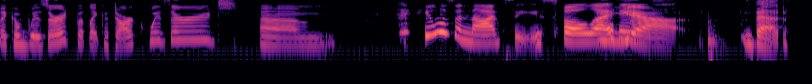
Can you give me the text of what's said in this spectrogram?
like a wizard, but like a dark wizard. Um, He was a Nazi, so like, yeah, bad.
